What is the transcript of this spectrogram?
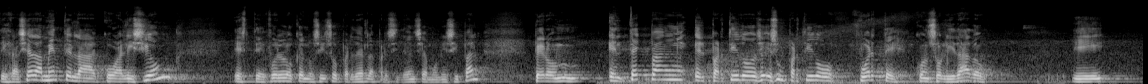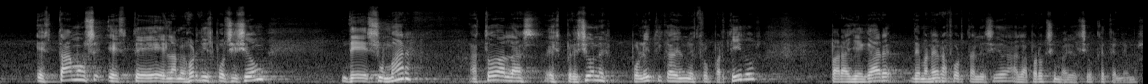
Desgraciadamente la coalición este, fue lo que nos hizo perder la presidencia municipal. Pero en Tecpan el partido es un partido fuerte, consolidado, y estamos este, en la mejor disposición de sumar a todas las expresiones políticas de nuestro partido para llegar de manera fortalecida a la próxima elección que tenemos.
